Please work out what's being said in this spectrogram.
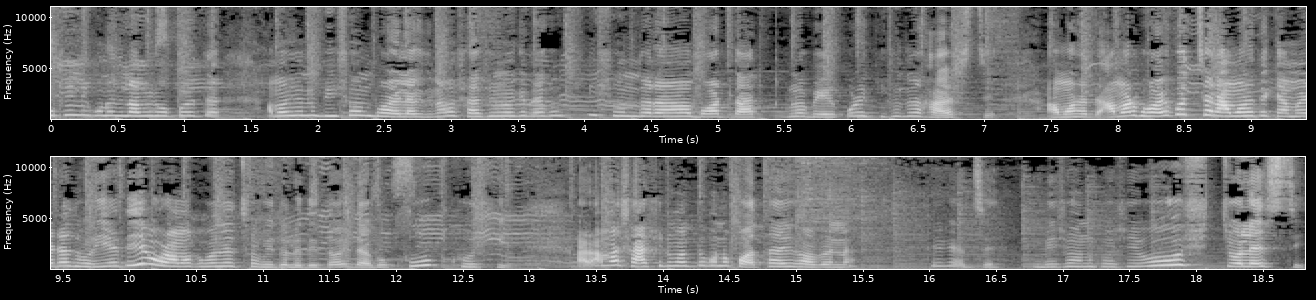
উঠিনি কোনো দিন আমি ওপরেতে আমার জন্য ভীষণ ভয় লাগছিল। আমার শাশুড়িমাকে দেখো কি সুন্দর আমার বর দাঁতগুলো বের করে কি সুন্দর হাসছে। আমার হাতে, আমার ভয় করছে আর আমার হাতে ক্যামেরাটা ধরিয়ে দিয়ে ওরা আমাকে বলছে ছবি তুলে দিতে। ওই দেখো, খুব খুশি। আর আমার শাশুড়ি মার তো কোনো কথাই হবে না। ঠিক আছে? ভীষণ খুশি। উস চলে এসছি।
